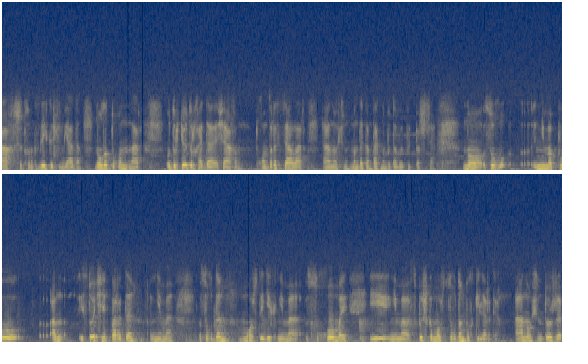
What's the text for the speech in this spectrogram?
ақшытқын кізле екі семьядан. Нолы тұғыннар, удыртёдыр қайда шағын туғанзырысялар, аны үшін мында контактный бытовой путь пашша. Но суг нима по источник барды нима сугдан может идик нима сухомой и нима вспышка может сугдан бұл келерге. Аны үшін тоже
